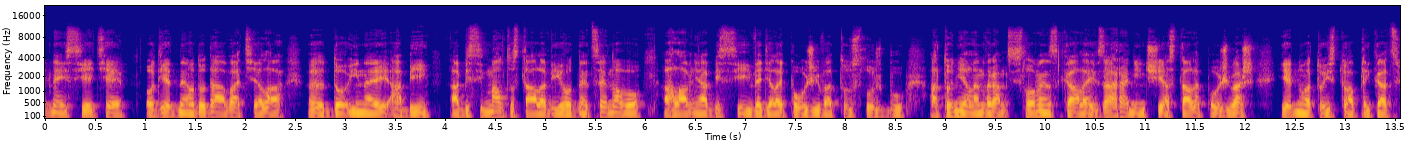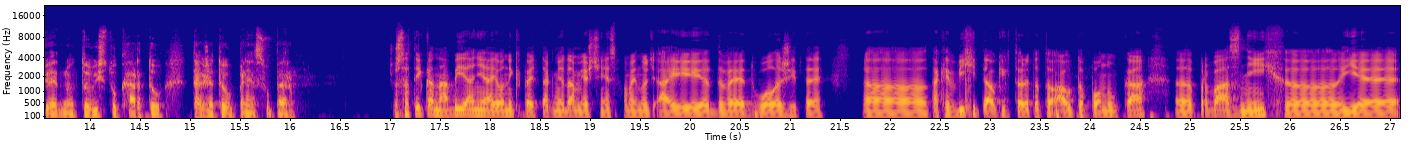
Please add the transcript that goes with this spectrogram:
jednej siete od jedného dodávateľa e, do inej, aby, aby si mal to stále výhodné cenovo a hlavne, aby si vedel aj používať tú službu. A to nie len v rámci Slovenska, ale aj v zahraničí a stále používaš jednu a tú istú aplikáciu, jednu a tú istú kartu, takže to je úplne super. Čo sa týka nabíjania Ioniq 5, tak nedám ešte nespomenúť aj dve dôležité uh, také vychytávky, ktoré toto auto ponúka. Uh, prvá z nich uh, je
